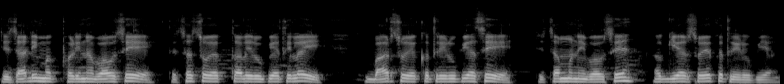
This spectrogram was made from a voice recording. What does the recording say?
જે જાડી મગફળીના ભાવ છે તે છસો એકતાલીસ રૂપિયાથી લઈ બારસો એકત્રીસ રૂપિયા છે. જે સામાન્ય ભાવ છે અગિયારસો એકત્રીસ રૂપિયા.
